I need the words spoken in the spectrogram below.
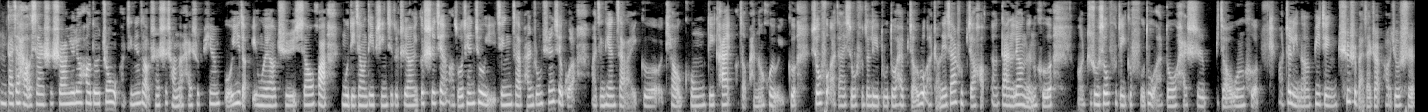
嗯，大家好，现在是十二月六号的中午啊。今天早晨市场呢还是偏博弈的，因为要去消化目的降低评级的这样一个事件啊。昨天就已经在盘中宣泄过了啊，今天再来一个跳空低开，早盘呢会有一个修复啊，但修复的力度都还比较弱啊，涨跌家数比较好，嗯，但量能和啊指数修复的一个幅度啊都还是比较温和啊。这里呢，毕竟趋势摆在这儿啊，就是。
